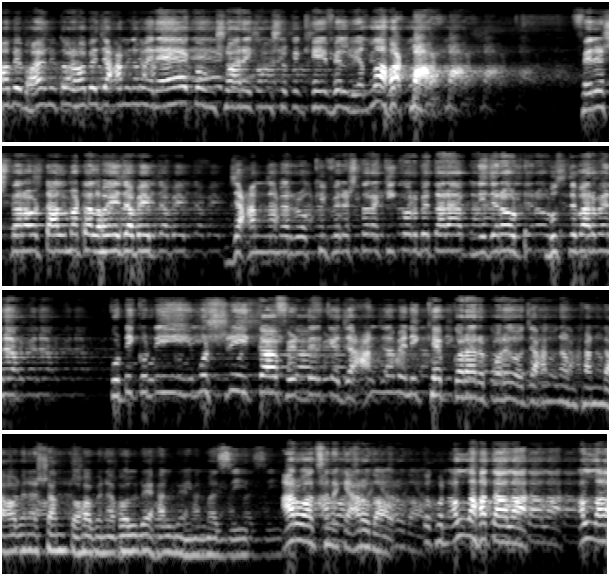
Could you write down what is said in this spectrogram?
হবে, ভয়ঙ্কর হবে জাহান নামের এক অংশ আর এক অংশকে খেয়ে ফেলবে। আল্লাহ আকবার! ফেরেশতারাও টালমাটাল হয়ে যাবে। জাহান্নামের রক্ষী ফেরেশতারা কি করবে তারা নিজেরাও বুঝতে পারবে না। কোটি কোটি মুশরিক কাফেরদেরকে জাহান্নামে নিক্ষেপ করার পরেও জাহান্নাম ঠান্ডা হবে না, শান্ত হবে না, বলবে হালমিম মাজিদ। আরও আছে নাকি? আরও দাও। তখন আল্লাহ তাআলা, আল্লাহ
